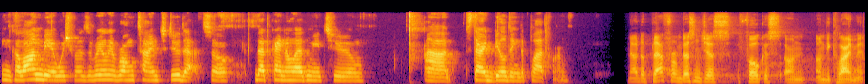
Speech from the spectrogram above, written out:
in Colombia, which was a really wrong time to do that. So that kind of led me to uh, start building the platform. Now the platform doesn't just focus on, on the climate.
